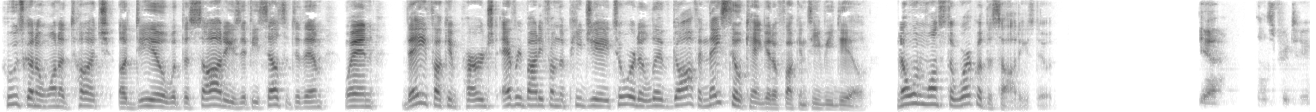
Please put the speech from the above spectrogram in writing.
who's going to want to touch a deal with the Saudis if he sells it to them when they fucking purged everybody from the PGA Tour to LIV golf and they still can't get a fucking TV deal. No one wants to work with the Saudis, dude. Yeah, that's true too.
